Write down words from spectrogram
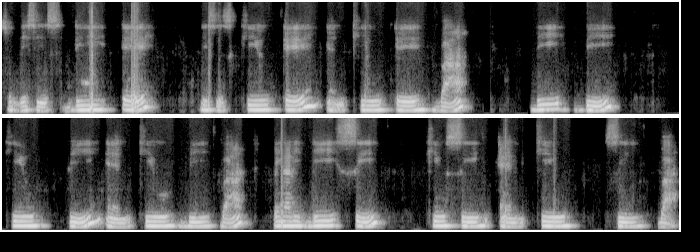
So this is DA, this is QA and QA bar, DB, QB and QB bar, finally DC, QC and QC bar.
